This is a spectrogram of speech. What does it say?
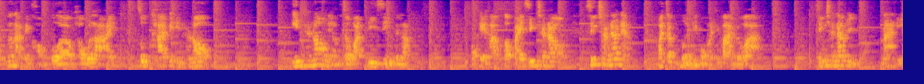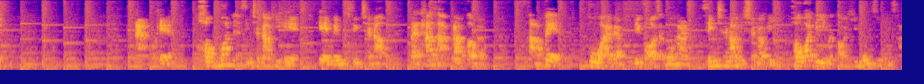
ลักษณะเป็นของตัว power line สุดท้ายเป็น internal internal เนี่ยมันจะวัด DC เป็นหลัก โอเคครับ ต่อไป sync channel sync channel เนี่ย มันจะเหมือนที่ผมอธิบายไปว่า sync channel อยู่หน้านี้ อะ โอเค common เนี่ย sync channel ที่ A A เป็น sync channel แต่ถ้าหากการต่อแบบ3เฟส to Y แบบ default จากโรงงาน sync channel ที่ channel D เพราะว่า D มันต่อที่มุม0องศา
